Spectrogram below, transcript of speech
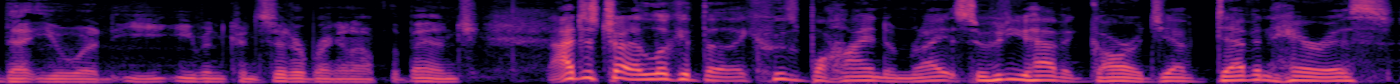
that you would e- even consider bringing off the bench. I just try to look at the like who's behind him, right? So who do you have at guards? You have Devin Harris,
